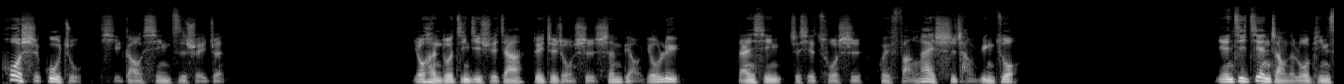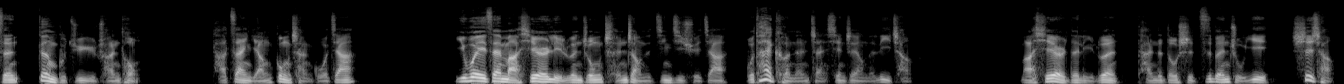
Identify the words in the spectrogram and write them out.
迫使雇主提高薪资水准。有很多经济学家对这种事深表忧虑，担心这些措施会妨碍市场运作。年纪渐长的罗平森更不拘于传统，他赞扬共产国家。一位在马歇尔理论中成长的经济学家，不太可能展现这样的立场。马歇尔的理论谈的都是资本主义、市场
